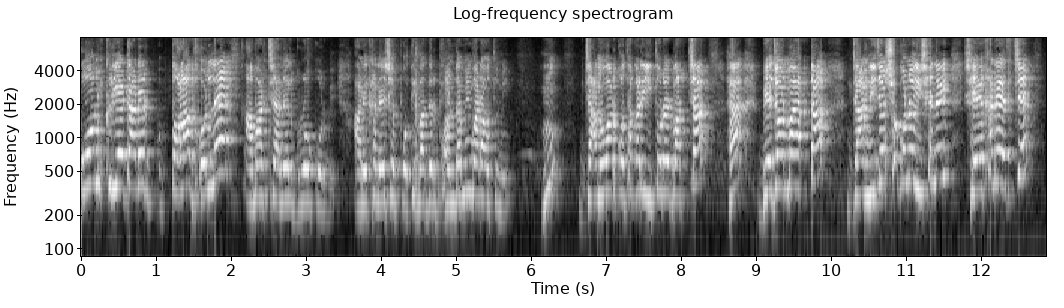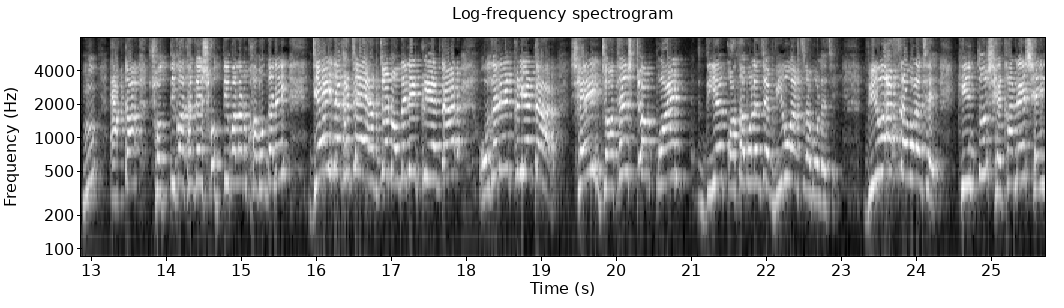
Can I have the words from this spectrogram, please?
কোন ক্রিয়েটারের তলা ধরলে আমার চ্যানেল গ্রো করবে। আর এখানে এসে প্রতিবাদের ভণ্ডামি মারাও তুমি। হুম? জানোয়ার কোথাকারী ইতরের বাচ্চা হ্যাঁ? বেজন্মা একটা, যার নিজস্ব কোনো ইসে নেই, সে এখানে এসছে, হুম? একটা সত্যি কথাকে সত্যি বলার ক্ষমতা নেই। যেই দেখেছে একজন ওদেরই ক্রিয়েটার ওদেরই ক্রিয়েটার সেই যথেষ্ট পয়েন্ট দিয়ে কথা বলেছে ভিউয়ার্সরা বলেছে ভিউয়ার্সরা বলেছে। কিন্তু সেখানে সেই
